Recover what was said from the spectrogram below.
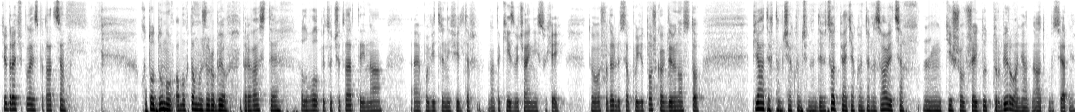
Хотів, до речі, колеги, спитатися. Хто думав або хто може робив перевести Lvol 504 на е, повітряний фільтр, на такий звичайний сухий. Того, що дивлюся по ютошках 95-х, там чи як він, чи не 905, як вони там називаються. м, Ті, що вже йдуть турбірування атмосферні,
